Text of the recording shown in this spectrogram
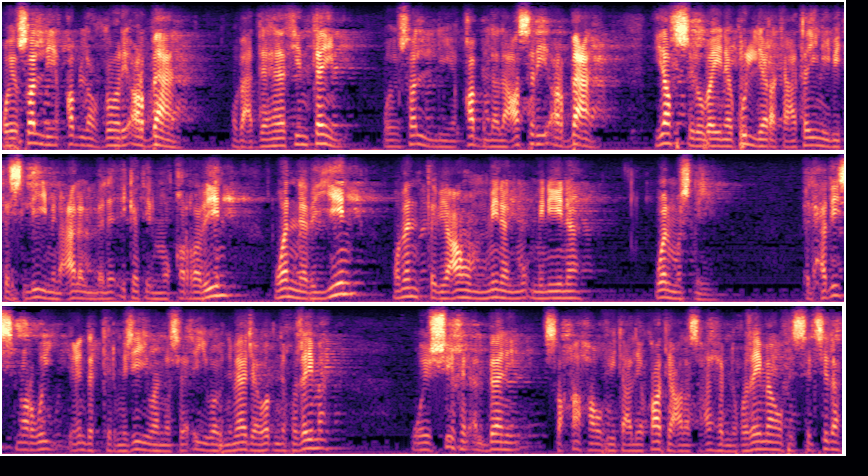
ويصلي قبل الظهر أربعا. وبعدها ثنتين ويصلي قبل العصر أربعا. يفصل بين كل ركعتين بتسليم على الملائكة المقربين والنبيين ومن تبعهم من المؤمنين والمسلمين. الحديث مروي عند الترمذي والنسائي وابن ماجه وابن خزيمة والشيخ الألباني صححه في تعليقاته على صحيح ابن خزيمة وفي السلسلة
